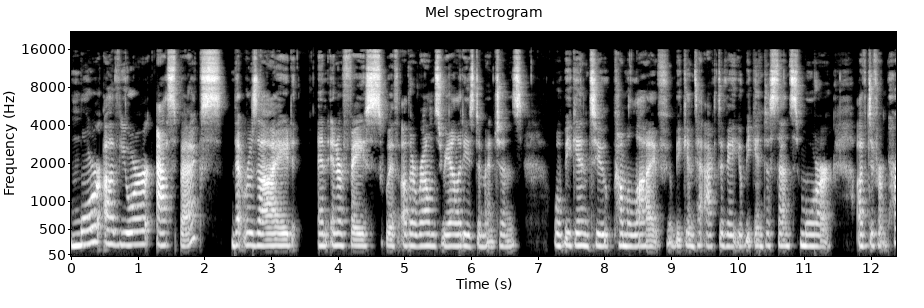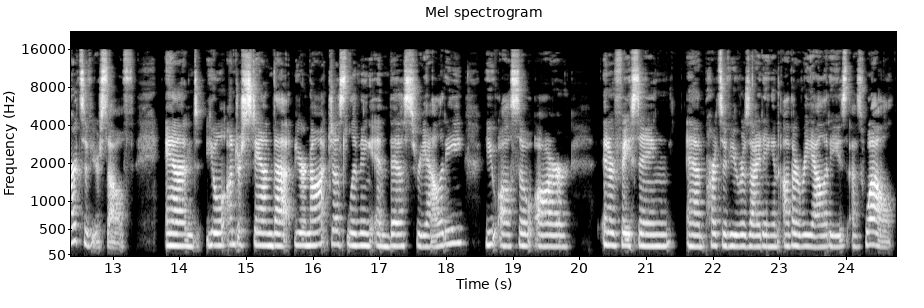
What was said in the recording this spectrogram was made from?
more of your aspects that reside and interface with other realms, realities, dimensions will begin to come alive. You'll begin to activate. You'll begin to sense more of different parts of yourself. And you'll understand that you're not just living in this reality, you also are interfacing and parts of you residing in other realities as well.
